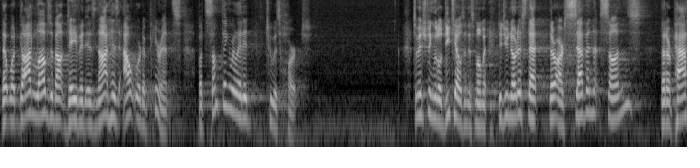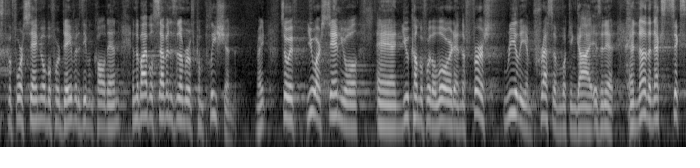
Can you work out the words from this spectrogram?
that what God loves about David is not his outward appearance, but something related to his heart. Some interesting little details in this moment. Did you notice that there are seven sons that are passed before Samuel, before David is even called in? In the Bible, seven is the number of completion, right? So if you are Samuel and you come before the Lord, and the first really impressive looking guy isn't it, and none of the next six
